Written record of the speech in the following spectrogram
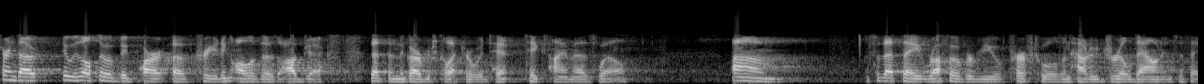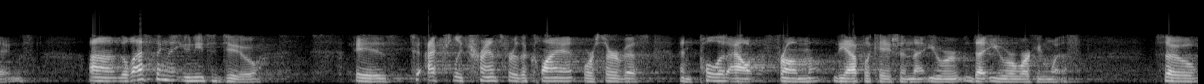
Turns out it was also a big part of creating all of those objects that then the garbage collector would take time as well. Um, so that's a rough overview of perf tools and how to drill down into things. Uh, the last thing that you need to do is to actually transfer the client or service and pull it out from the application that you were, that you were working with. So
